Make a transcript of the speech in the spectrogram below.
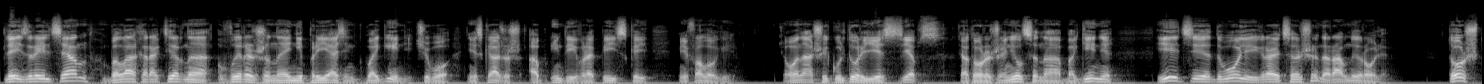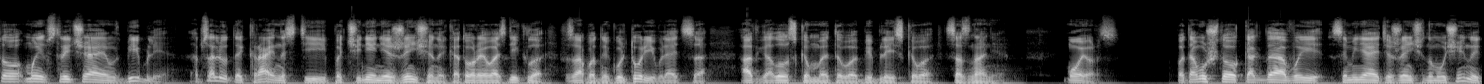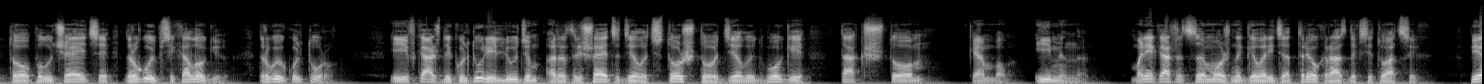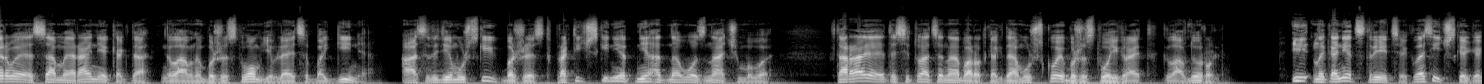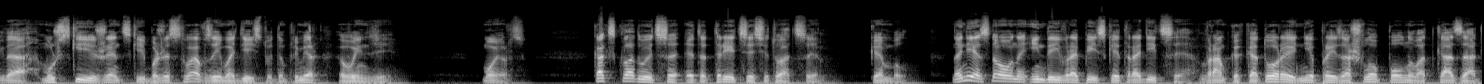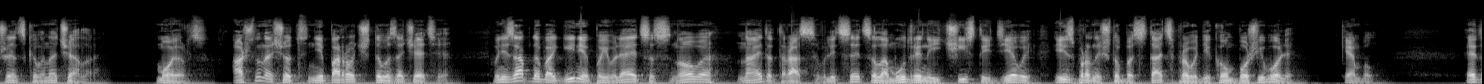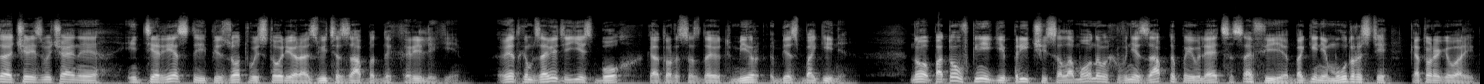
Для израильтян была характерна выраженная неприязнь к богине, чего не скажешь об индоевропейской мифологии. В нашей культуре есть Зевс, который женился на богине, и эти двое играют совершенно равные роли. То, что мы встречаем в Библии, абсолютной крайности и подчинение женщины, которая возникла в западной культуре, является отголоском этого библейского сознания. Мойерс. Потому что, когда вы заменяете женщину мужчиной, то получаете другую психологию, другую культуру. И в каждой культуре людям разрешается делать то, что делают боги, так что... Кэмпбелл. Именно. Мне кажется, можно говорить о трех разных ситуациях. Первое, самое раннее, когда главным божеством является богиня, а среди мужских божеств практически нет ни одного значимого. Вторая – это ситуация наоборот, когда мужское божество играет главную роль. И, наконец, третье, классическое, когда мужские и женские божества взаимодействуют, например, в Индии. Мойерс. Как складывается эта третья ситуация? Кэмпбелл. На ней основана индоевропейская традиция, в рамках которой не произошло полного отказа от женского начала. Мойерс. А что насчет непорочного зачатия? Внезапно богиня появляется снова, на этот раз в лице целомудренной и чистой девы, избранной, чтобы стать проводником Божьей воли. Кэмпбелл. Это чрезвычайно интересный эпизод в истории развития западных религий. В Ветхом Завете есть Бог, который создает мир без богини. Но потом в книге притчи Соломоновых внезапно появляется София, богиня мудрости, которая говорит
